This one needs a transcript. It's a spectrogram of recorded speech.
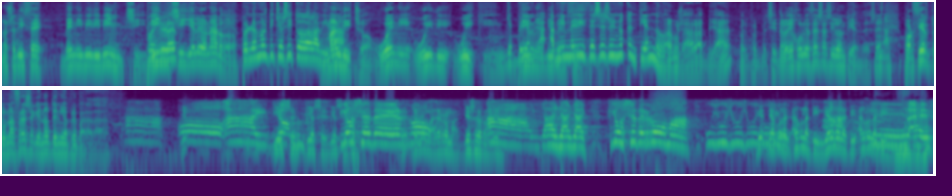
No se dice veni, vidi, vinci. Pues he- vinci y Leonardo. Pues lo hemos dicho así toda la vida. Mal dicho. Veni, vidi, wiki. Ya, pero Vine, a, a mí me dices eso y no te entiendo. Bueno, pues ya, ya, pues, pues, si te lo dijo Julio César, sí lo entiendes. ¿eh? Ah. Por cierto, una frase que no tenía preparada. Oh, ay, Dios. Dioses, dioses, dioses. Dioses de, De, de Roma, de Roma, dioses de Roma. Ay, ay, ay, ay. Dioses de Roma. Uy, uy, uy, uy. Di, di algo, uy. la- algo latín, di algo Ah, latín, algo latín. mm, eh,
